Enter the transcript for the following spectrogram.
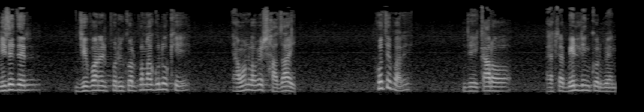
নিজেদের জীবনের পরিকল্পনাগুলোকে এমনভাবে সাজাই। হতে পারে যে কারও একটা বিল্ডিং করবেন,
